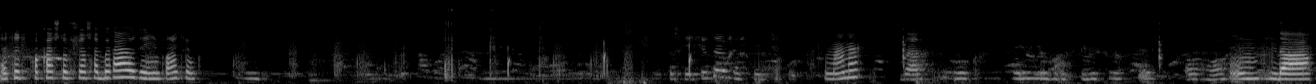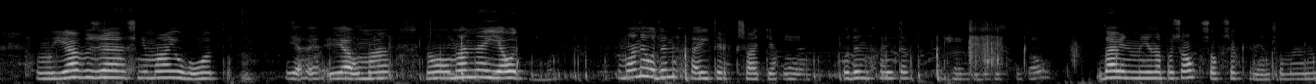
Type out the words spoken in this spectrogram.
Я тут пока что все собираю, ты не против? Треба підписчиків? У мене? Да. Лук, стою в нього или 45. Ого. М, Да. Ну, Я вже знімаю год. Я, я, у мене, ну, у мене є от, у мене один хейтер, кстати. То, Один хейтер. що він тобі це сказав? Да, він мені написав, що все крінж у мене.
